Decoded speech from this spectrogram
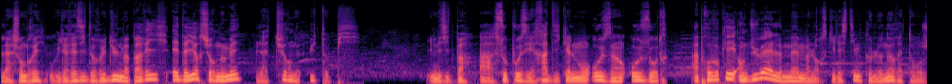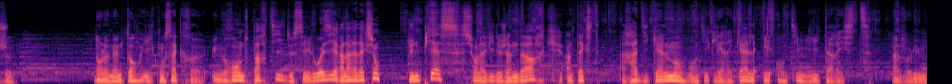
La chambrée où il réside rue d'Ulm à Paris est d'ailleurs surnommée la Turne Utopie. Il n'hésite pas à s'opposer radicalement aux uns aux autres, à provoquer en duel même lorsqu'il estime que l'honneur est en jeu. Dans le même temps, il consacre une grande partie de ses loisirs à la rédaction d'une pièce sur la vie de Jeanne d'Arc, un texte radicalement anticlérical et antimilitariste. Un volume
